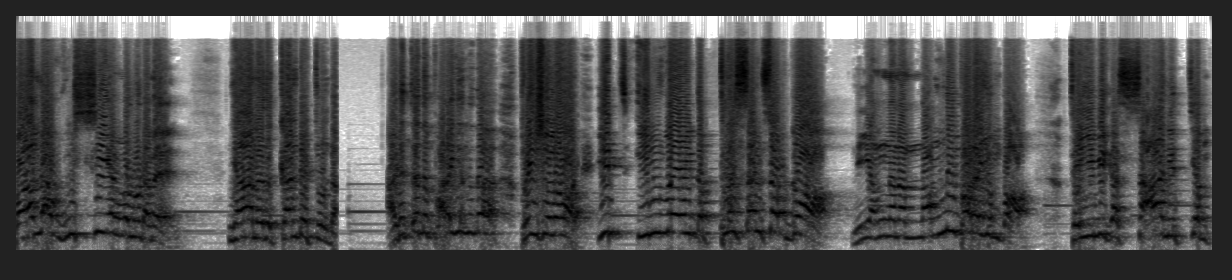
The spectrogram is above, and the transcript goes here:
പല വിഷയങ്ങളുടെ മേൽ ഞാനത് കണ്ടിട്ടുണ്ട്. അടുത്തത് പറയുന്നത് invite the presence of God നീ അങ്ങനെ നന്ദി പറയുമ്പോ ദൈവിക സാന്നിധ്യം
